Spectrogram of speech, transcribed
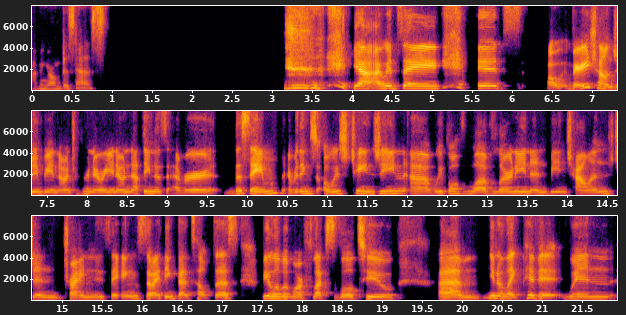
having your own business yeah i would say it's very challenging being an entrepreneur. You know, nothing is ever the same. Everything's always changing. Uh, we both love learning and being challenged and trying new things. So I think that's helped us be a little bit more flexible to, um, you know, like pivot when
